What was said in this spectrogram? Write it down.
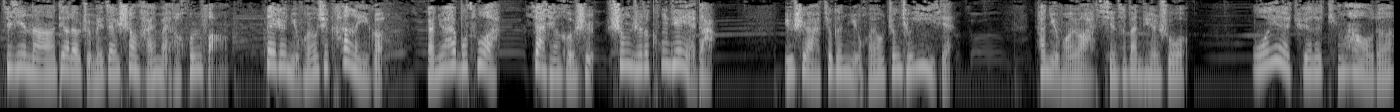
最近呢，调调准备在上海买套婚房，带着女朋友去看了一个，感觉还不错啊，价钱合适，升值的空间也大，于是啊，就跟女朋友征求意见。他女朋友啊，心思半天说：“我也觉得挺好的，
